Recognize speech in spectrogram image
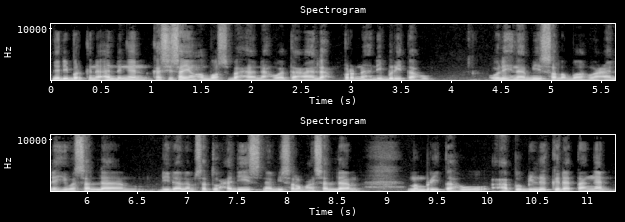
Jadi berkenaan dengan kasih sayang Allah Subhanahu Wa Taala pernah diberitahu oleh Nabi sallallahu alaihi wasallam di dalam satu hadis Nabi sallallahu alaihi wasallam memberitahu apabila kedatangan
